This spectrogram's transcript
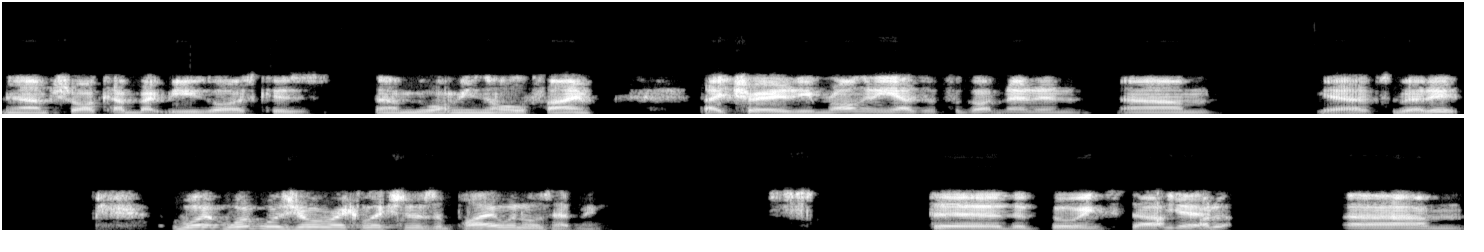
You know, I'm sure I'll come back to you guys because um, you want me in the Hall of Fame. They treated him wrong, and he hasn't forgotten it. And um, yeah, that's about it. What What was your recollection as a player when it was happening? The the booing stuff. Yeah. Um,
